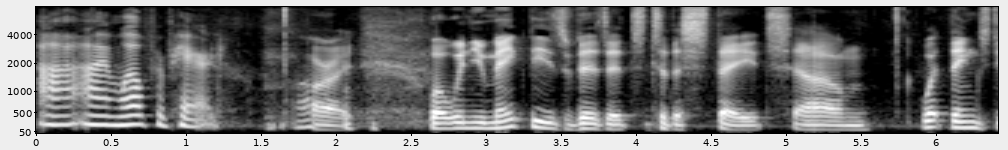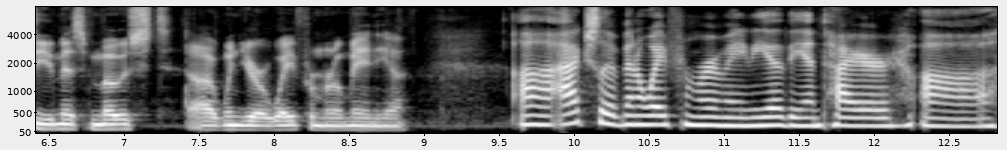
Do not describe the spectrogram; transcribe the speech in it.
I I'm well prepared. All right. Well, when you make these visits to the States, um, what things do you miss most uh, when you're away from Romania? Uh, actually, I've been away from Romania the entire uh,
